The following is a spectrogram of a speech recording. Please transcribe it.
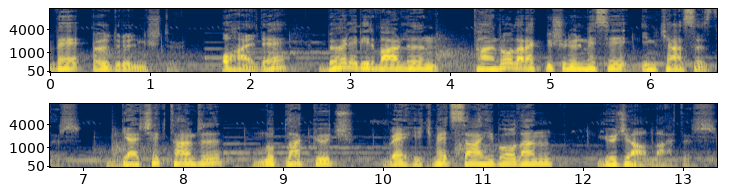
ve öldürülmüştü. O halde böyle bir varlığın Tanrı olarak düşünülmesi imkansızdır. Gerçek Tanrı, mutlak güç ve hikmet sahibi olan Yüce Allah'tır.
